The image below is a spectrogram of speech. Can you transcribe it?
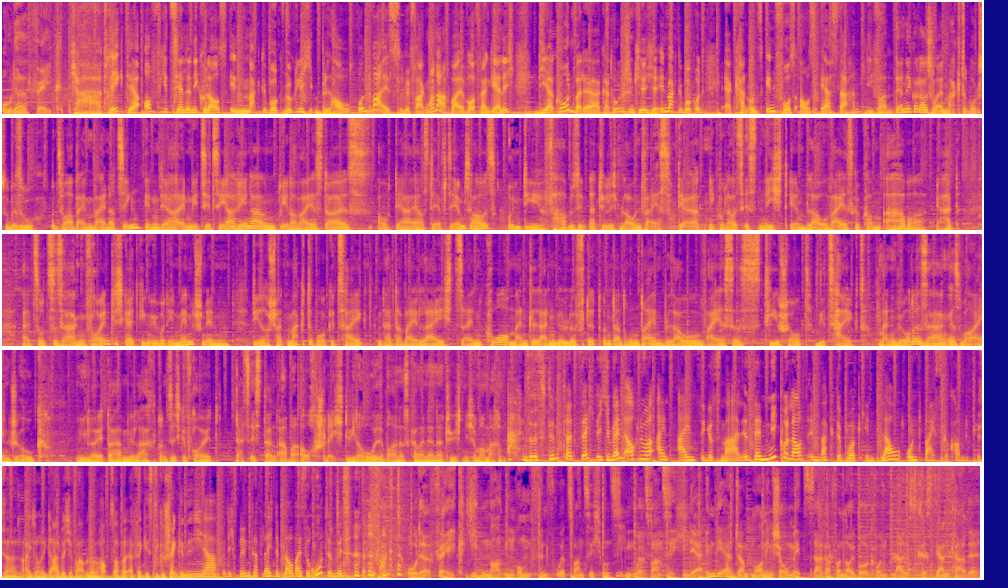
oder Fake? Ja, trägt der offizielle Nikolaus in Magdeburg wirklich blau und weiß? Wir fragen mal nach bei Wolfgang Gerlich, Diakon bei der katholischen Kirche in Magdeburg. Und er kann uns Infos aus erster Hand liefern. Der Nikolaus war in Magdeburg zu Besuch. Und zwar beim Weihnachtssingen in der MWCC Arena. Und jeder weiß, da ist auch der erste FCM zu Hause. Und die Farben sind natürlich blau und weiß. Der Nikolaus ist nicht in blau-weiß gekommen, aber er hat als sozusagen Freundlichkeit gegenüber den Menschen in dieser Stadt Magdeburg gezeigt und hat dabei leicht seinen Chormantel angelüftet und darunter ein blau-weißes T-Shirt gezeigt. Man würde sagen, es war ein Joke. Die Leute haben gelacht und sich gefreut. Das ist dann aber auch schlecht wiederholbar. Das kann man ja natürlich nicht immer machen. Also es stimmt tatsächlich, wenn auch nur ein einziges Mal ist der Nikolaus in Magdeburg in Blau und Weiß gekommen. Ist ja eigentlich auch egal, welche Farbe. Ne? Hauptsache, er vergisst die Geschenke nicht. Ja, für dich bringt er vielleicht eine blau-weiße Route mit. Fakt oder Fake? Jeden Morgen um 5.20 Uhr und 7.20 Uhr in der MDR Jump Morning Show mit Sarah von Neuburg und Lars Christian Kade.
